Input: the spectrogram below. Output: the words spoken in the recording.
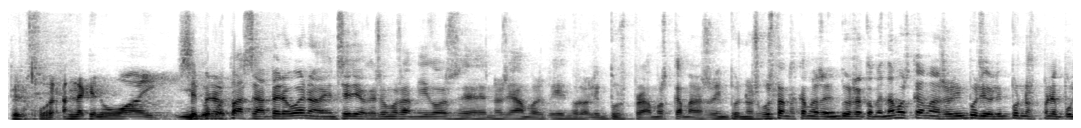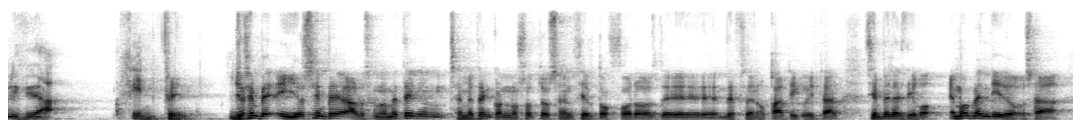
Pero joder, anda que no hay. Siempre nos pasa, pero bueno, en serio, que somos amigos, eh, nos llevamos bien con Olympus, probamos cámaras Olympus, nos gustan las cámaras Olympus, recomendamos cámaras Olympus y Olympus nos pone publicidad. Fin. Fin, yo siempre, y yo siempre, a los que nos meten, se meten con nosotros en ciertos foros de, de frenopático y tal, siempre les digo, hemos vendido, o sea,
